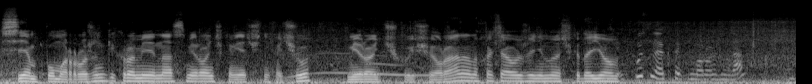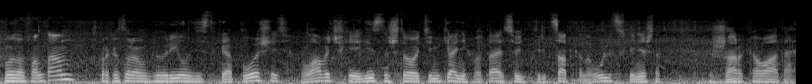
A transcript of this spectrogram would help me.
Всем по мороженке, кроме нас с Мирончиком. Я чуть не хочу. Мирончику еще рано, но хотя уже немножечко даем. Вкусное, кстати, мороженое, да? Вот он фонтан, про который я вам говорил. Здесь такая площадь, лавочка. Единственное, что тенька не хватает. Сегодня тридцатка на улице, конечно, жарковато.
